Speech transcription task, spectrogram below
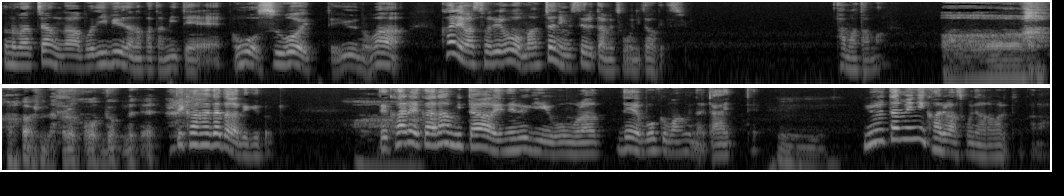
そのまっちゃんがボディービルダーの方見て、おお、すごいっていうのは、彼はそれをまっちゃんに見せるためにそこにいたわけですよ。たまたま。ああ、なるほどね。って考え方ができるわけ。あで、彼から見たエネルギーをもらって、僕もああいう風になりたいってうん。言うために彼はそこに現れてるから。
